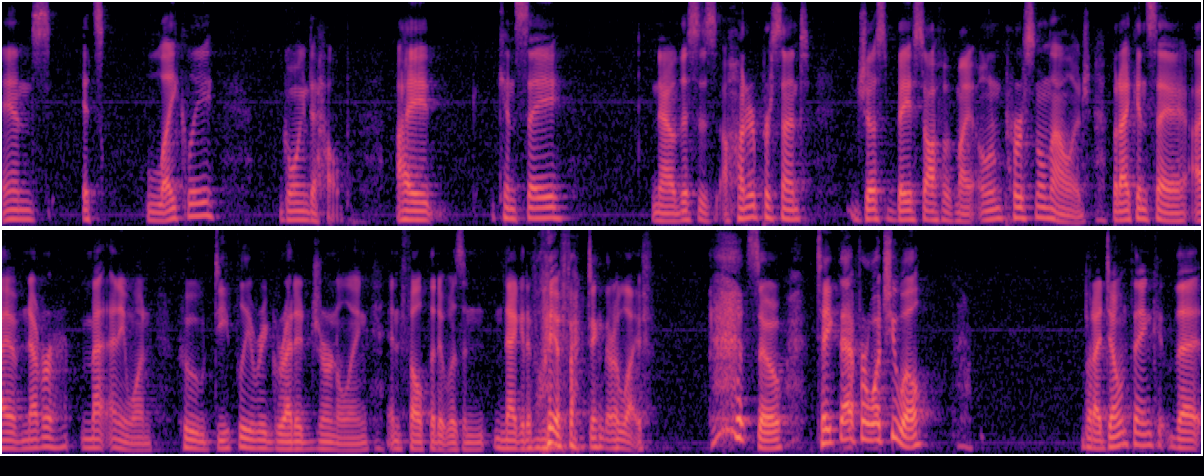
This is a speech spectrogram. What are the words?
And it's likely going to help. I can say now this is 100% just based off of my own personal knowledge, but I can say I have never met anyone who deeply regretted journaling and felt that it was negatively affecting their life. so take that for what you will. But I don't think that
